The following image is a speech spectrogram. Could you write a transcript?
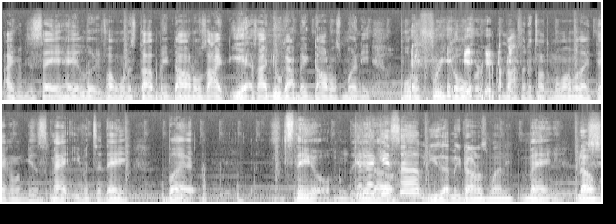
I can just say, "Hey, look, if I want to stop McDonald's, I yes, I do got McDonald's money. Pull the freak over. I'm not gonna talk to my mama like that because I'm getting smacked even today. But still, Can you I know, get some? You got McDonald's money? Man, No. sh-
